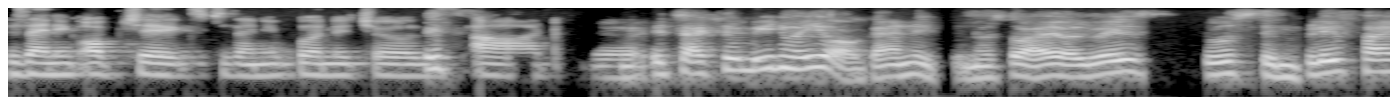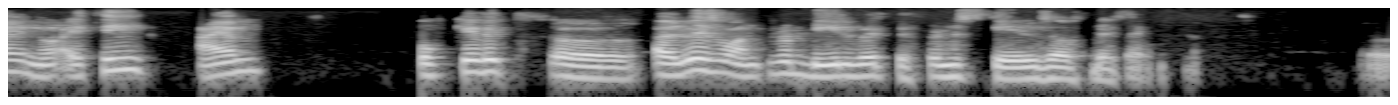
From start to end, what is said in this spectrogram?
designing objects, designing furniture, it's, art. Yeah, it's actually been very organic, you know. So I always to simplify, you know, I think I am okay with uh, I always wanted to deal with different scales of design. Uh,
